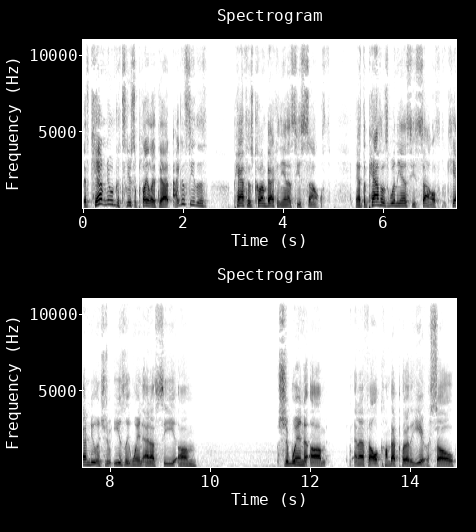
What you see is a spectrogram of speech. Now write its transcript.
If Cam Newton continues to play like that, I can see the Panthers coming back in the NFC South. And if the Panthers win the NFC South, Cam Newton should easily win NFC. Um, should win um, NFL Comeback Player of the Year. So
